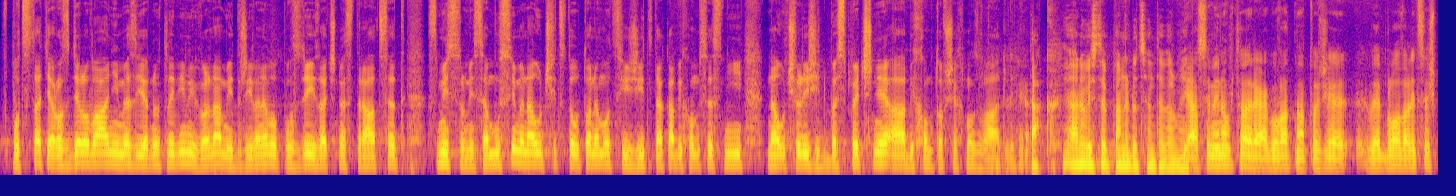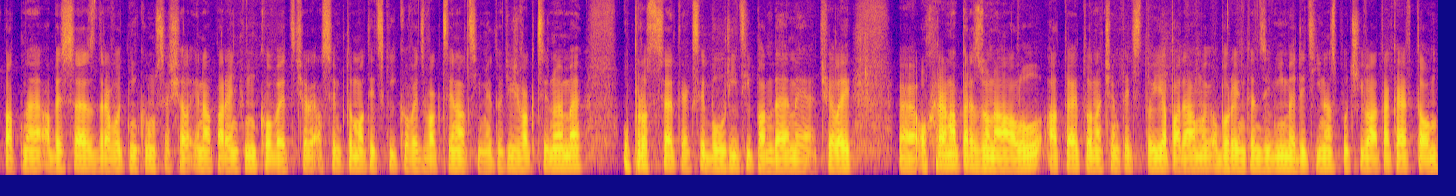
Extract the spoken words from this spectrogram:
v podstatě rozdělování mezi jednotlivými vlnami dříve nebo později začne ztrácet smysl. My se musíme naučit s touto nemocí žít tak, abychom se s ní naučili žít bezpečně a abychom to všechno zvládli. Tak, já nevím, jste, pane docente, velmi. Já jsem jenom chtěl reagovat na to, že by bylo velice špatné, aby se zdravotníkům sešel i aparentní COVID, čili asymptomatický COVID s vakcinací. My totiž vakcinujeme uprostřed jaksi bouřící pandémie, čili ochrana personálu, a to je to, na čem teď stojí a padá můj obor intenzivní medicína, spočívá také v tom,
